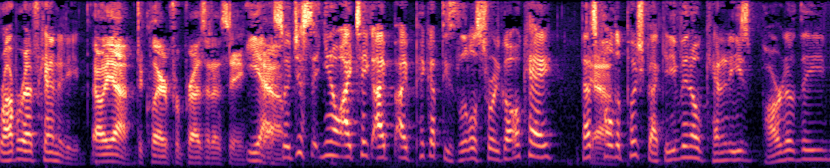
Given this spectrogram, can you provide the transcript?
Robert F. Kennedy. Oh yeah, declared for presidency. Yeah. yeah. So just you know, I take I, I pick up these little stories. Go okay, that's Yeah. called a pushback. And even though Kennedy's part of the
